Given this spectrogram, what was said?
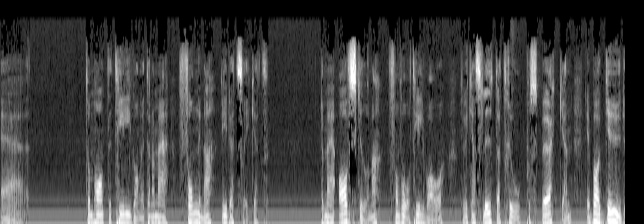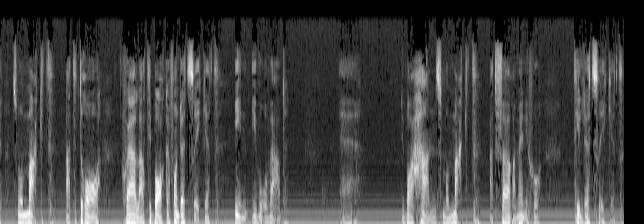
Eh, de har inte tillgång utan de är fångna i dödsriket. De är avskurna från vår tillvaro. Så vi kan sluta tro på spöken. Det är bara Gud som har makt att dra själar tillbaka från dödsriket in i vår värld. Det är bara han som har makt att föra människor till dödsriket.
